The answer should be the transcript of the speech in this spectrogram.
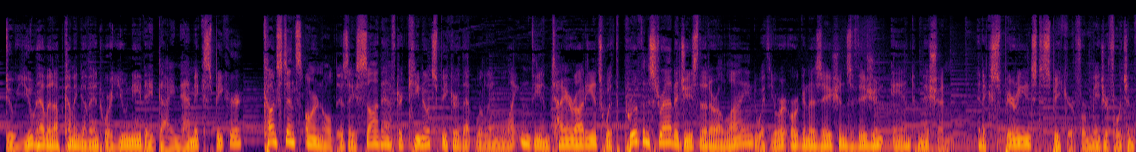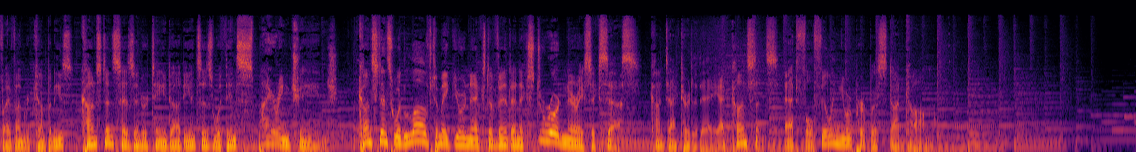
Do you have an upcoming event where you need a dynamic speaker? Constance Arnold is a sought after keynote speaker that will enlighten the entire audience with proven strategies that are aligned with your organization's vision and mission. An experienced speaker for major Fortune 500 companies, Constance has entertained audiences with inspiring change. Constance would love to make your next event an extraordinary success. Contact her today at constance at fulfillingyourpurpose.com.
